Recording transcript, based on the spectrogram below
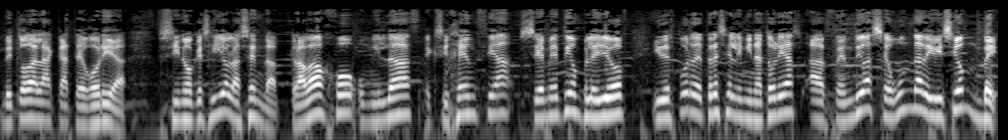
de toda la categoría, sino que siguió la senda. Trabajo, humildad, exigencia, se metió en playoff y después de tres eliminatorias ascendió a Segunda División B.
